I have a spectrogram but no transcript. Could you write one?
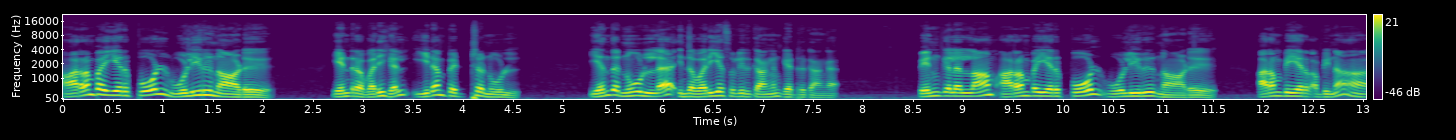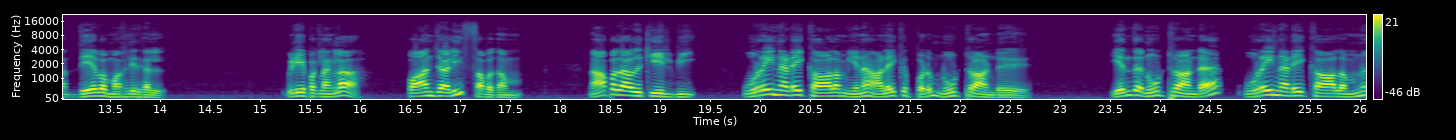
அறம்பெயர் போல் ஒளிரு நாடு என்ற வரிகள் இடம்பெற்ற நூல். எந்த நூலில் இந்த வரியை சொல்லியிருக்காங்கன்னு கேட்டிருக்காங்க. பெண்களெல்லாம் அறம்பெயர் போல் ஒளிரு நாடு அறம்பெயர் அப்படின்னா தேவ மகளிர்கள். விடிய பார்க்கலாங்களா? பாஞ்சாலி சபதம் நாற்பதாவது கேள்வி உரைநடை காலம் என அழைக்கப்படும் நூற்றாண்டு. எந்த நூற்றாண்டை உரைநடை காலம்னு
